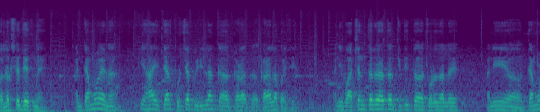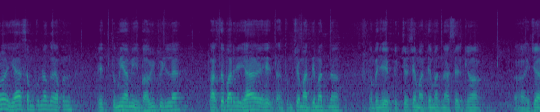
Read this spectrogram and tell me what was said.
लक्ष देत नाही. आणि त्यामुळे आहे ना की हा इतिहास पुढच्या पिढीला क कळा कळायला पाहिजे. आणि वाचन तर आता किती त- थोडं झालं आहे आणि त्यामुळं ह्या संपूर्ण आपण तुम्ही आम्ही भावी पिढीला फारसं फार ह्या हे तुमच्या माध्यमातनं म्हणजे पिक्चरच्या माध्यमातून असेल किंवा ह्याच्या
